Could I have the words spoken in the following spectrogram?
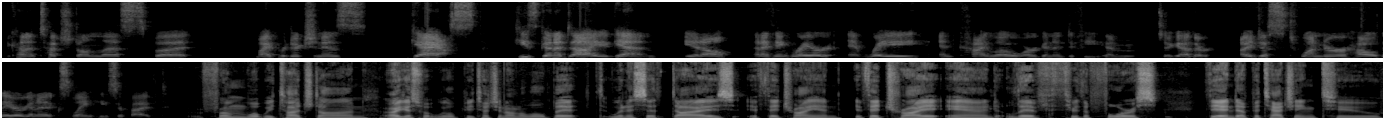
we kind of touched on this, but my prediction is gasp. He's gonna die again, you know? And I think Rey, or, eh, Rey and Kylo are gonna defeat him together. I just wonder how they're gonna explain he survived. From what we touched on, or I guess what we'll be touching on a little bit, when a Sith dies, if they try and if they try and live through the Force, they end up attaching to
